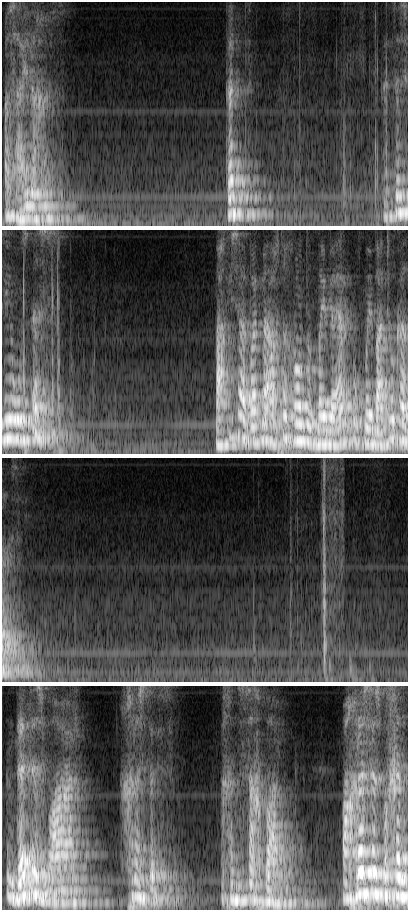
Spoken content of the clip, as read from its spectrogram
as heiliges. Dit dit is wie ons is. Maak nie saak wat my agtergrond of my werk of my wat ook al is nie. En dit is waar Christus begin sigbaar word. Waar Christus begin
